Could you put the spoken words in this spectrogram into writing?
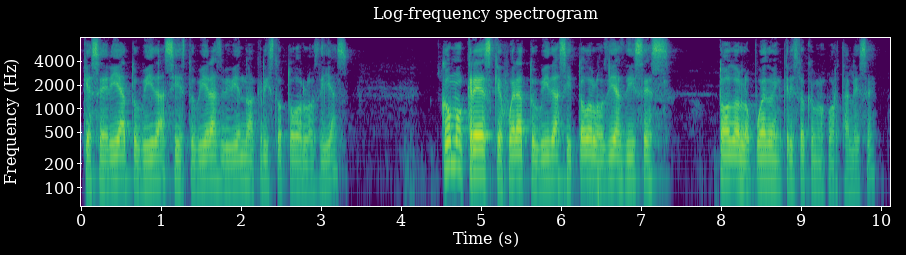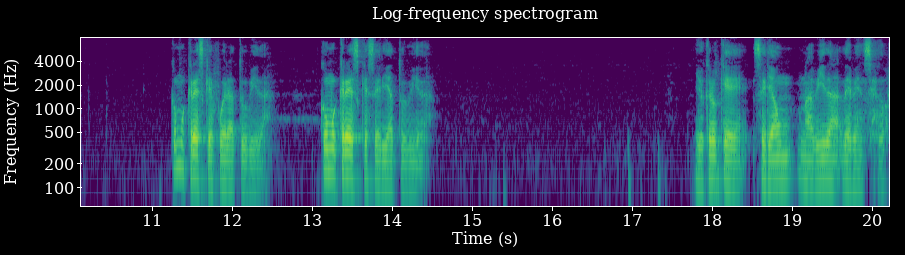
que sería tu vida si estuvieras viviendo a Cristo todos los días? ¿Cómo crees que fuera tu vida si todos los días dices, todo lo puedo en Cristo que me fortalece? ¿Cómo crees que fuera tu vida? ¿Cómo crees que sería tu vida? Yo creo que sería una vida de vencedor.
